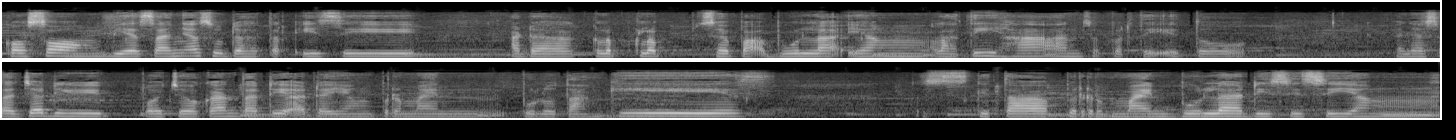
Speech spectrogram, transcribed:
kosong. Biasanya sudah terisi ada klub-klub sepak bola yang latihan seperti itu. Hanya saja di pojokan tadi ada yang bermain bulu tangkis Terus kita bermain bola di sisi yang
